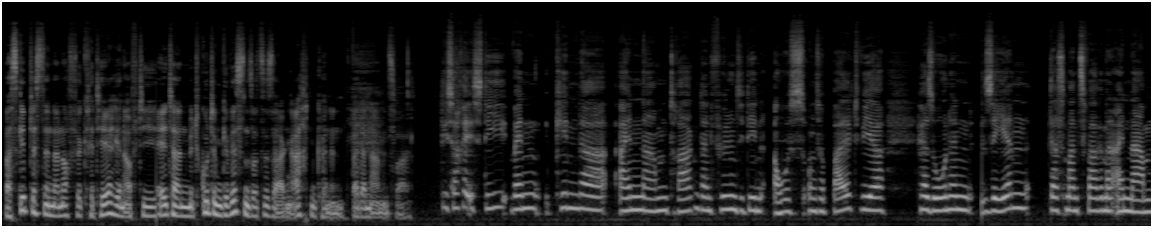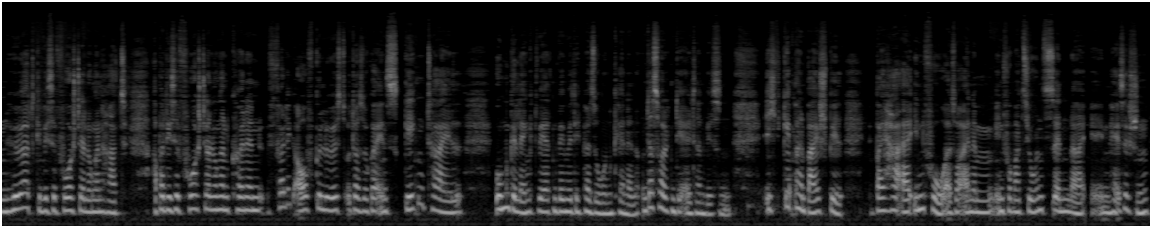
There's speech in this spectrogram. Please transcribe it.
Was gibt es denn da noch für Kriterien, auf die Eltern mit gutem Gewissen sozusagen achten können bei der Namenswahl? Die Sache ist die, wenn Kinder einen Namen tragen, dann füllen sie den aus. Und sobald wir Personen sehen, dass man zwar, wenn man einen Namen hört, gewisse Vorstellungen hat, aber diese Vorstellungen können völlig aufgelöst oder sogar ins Gegenteil umgelenkt werden, wenn wir die Person kennen. Und das sollten die Eltern wissen. Ich gebe mal ein Beispiel. Bei HR Info, also einem Informationssender im Hessischen,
